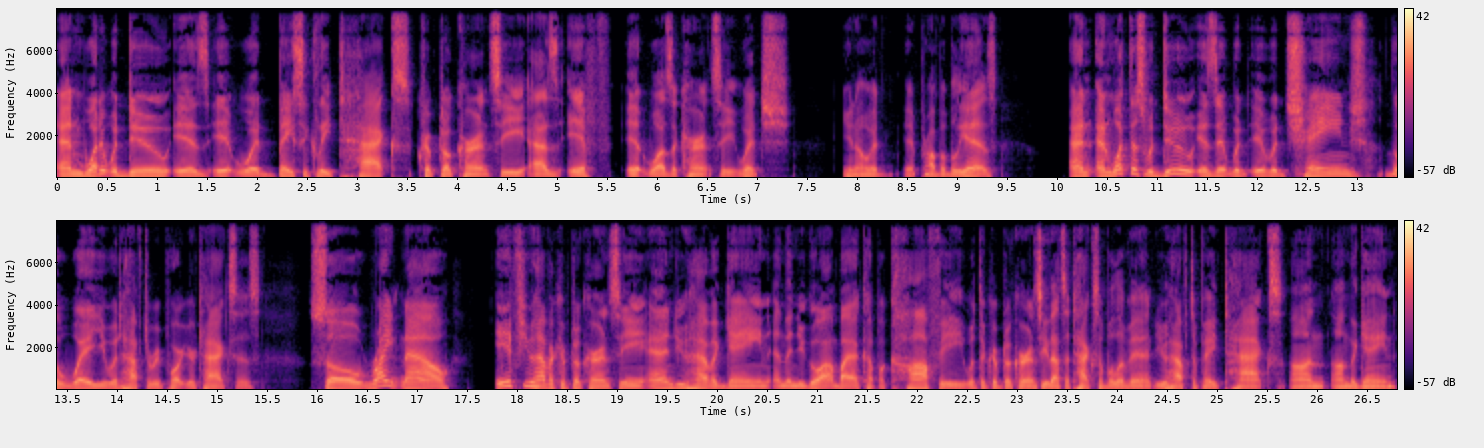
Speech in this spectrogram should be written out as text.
and what it would do is it would basically tax cryptocurrency as if it was a currency, which you know it it probably is. And and what this would do is it would it would change the way you would have to report your taxes. So right now, if you have a cryptocurrency and you have a gain and then you go out and buy a cup of coffee with the cryptocurrency, that's a taxable event. You have to pay tax on on the gain.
